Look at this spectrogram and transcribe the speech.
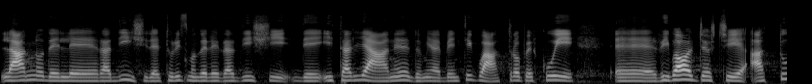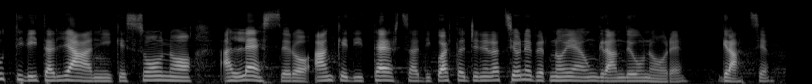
l'anno delle radici, del turismo delle radici italiane nel 2024, per cui eh, rivolgerci a tutti gli italiani che sono all'estero, anche di terza, di quarta generazione, per noi è un grande onore. Grazie.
